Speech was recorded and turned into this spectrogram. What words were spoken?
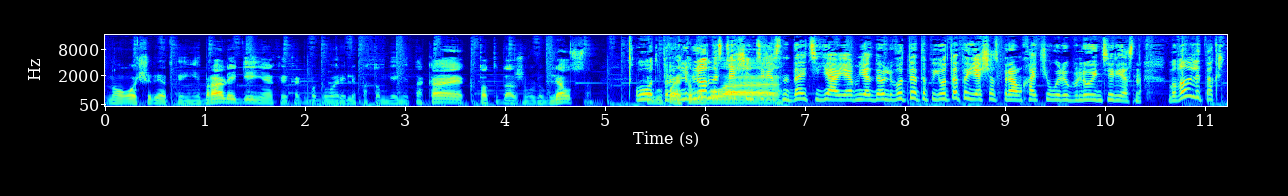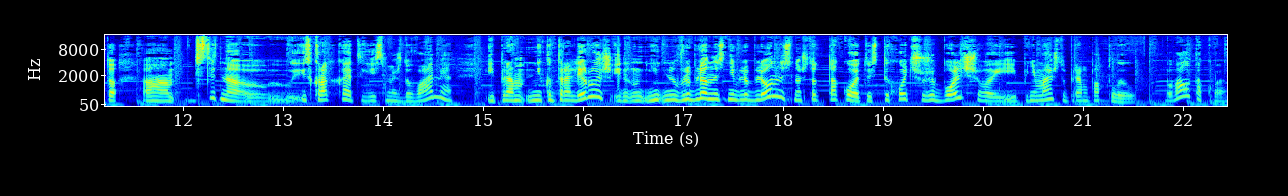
ну, очень редко и не брали денег, и как бы говорили, потом я не такая, кто-то даже влюблялся. Вот, как про влюбленность была... очень интересно. Дайте я, я, я говорю, вот это, вот это я сейчас прям хочу, люблю, интересно. Бывало ли так, что э, действительно э, искра какая-то есть между вами, и прям не контролируешь, и ну, влюбленность не влюбленность, но что-то такое. То есть ты хочешь уже большего и понимаешь, что прям поплыл. Бывало такое?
